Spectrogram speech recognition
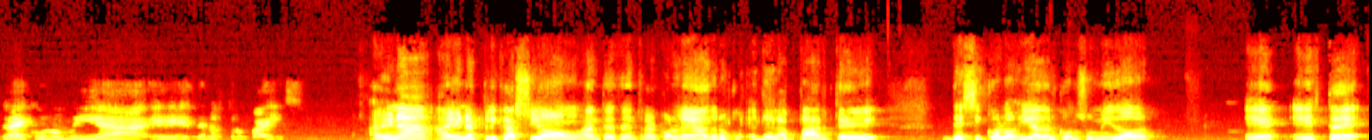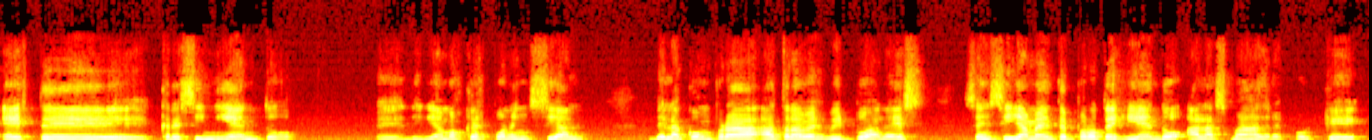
la economía eh, de nuestro país. Hay una, hay una explicación, antes de entrar con Leandro, de la parte de psicología del consumidor. E, este, este crecimiento, eh, diríamos que exponencial, de la compra a través virtual es sencillamente protegiendo a las madres, porque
